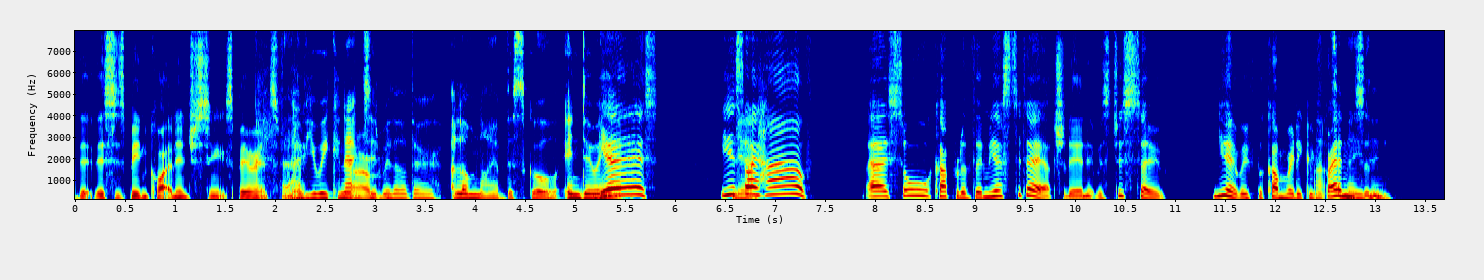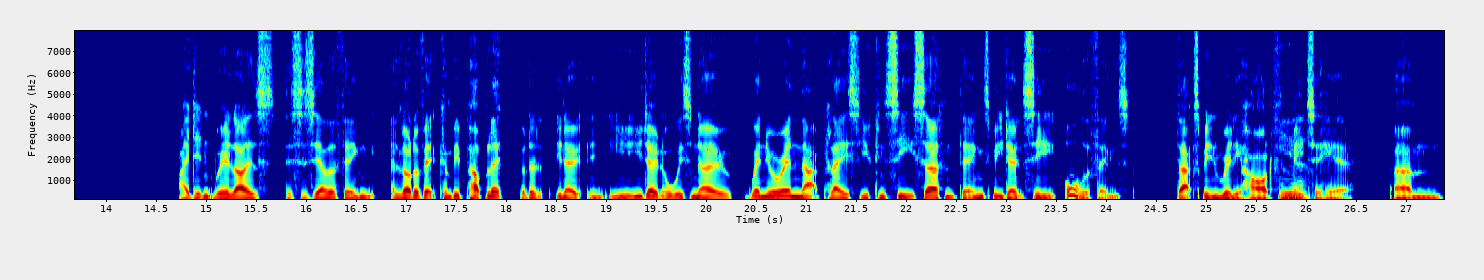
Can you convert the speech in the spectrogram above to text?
that this has been quite an interesting experience for me. Have you reconnected Um, with other alumni of the school in doing it? Yes, yes, Yeah. I have. I saw a couple of them yesterday actually, and it was just so. Yeah, we've become really good That's friends, amazing. and I didn't realize this is the other thing. A lot of it can be public, but uh, you know, you, you don't always know when you're in that place. You can see certain things, but you don't see all the things. That's been really hard for Yeah. me to hear. Um,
